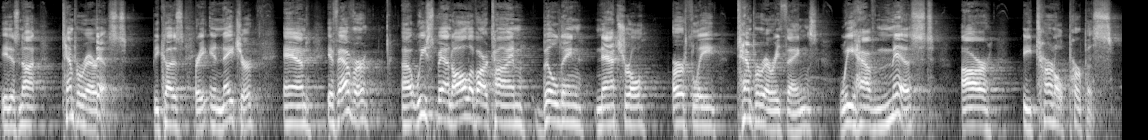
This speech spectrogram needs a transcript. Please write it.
it is not temporary because in nature. And if ever uh, we spend all of our time building natural, earthly, temporary things, we have missed our eternal purpose.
